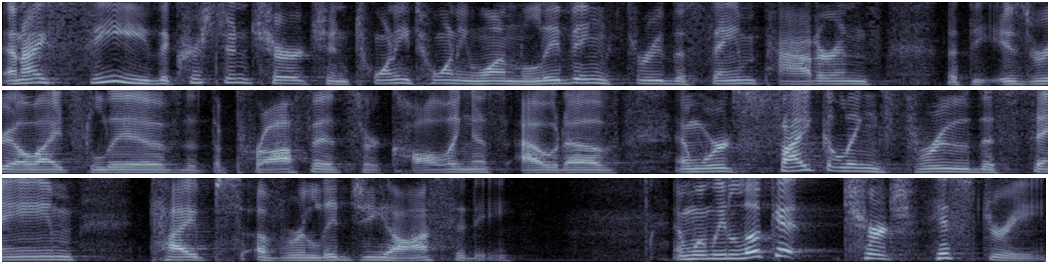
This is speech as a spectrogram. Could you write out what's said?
And I see the Christian church in 2021 living through the same patterns that the Israelites live, that the prophets are calling us out of. And we're cycling through the same types of religiosity. And when we look at church history,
